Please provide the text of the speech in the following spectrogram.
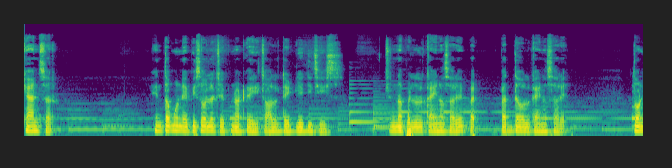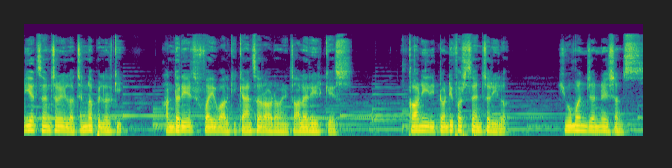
క్యాన్సర్. ఇంతకుముందు ఎపిసోడ్లో చెప్పినట్టుగా ఇది చాలా డెడ్లీ డిసీజ్ చిన్నపిల్లలకైనా సరే పె పెద్దవాళ్ళకైనా సరే. ట్వంటీ ఎయిత్ సెంచరీలో చిన్నపిల్లలకి అండర్ ఏజ్ ఫైవ్ వాళ్ళకి క్యాన్సర్ రావడం అనేది చాలా రేర్ కేస్ కానీ ఇది ట్వంటీ ఫస్ట్ సెంచరీలో హ్యూమన్ జనరేషన్స్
